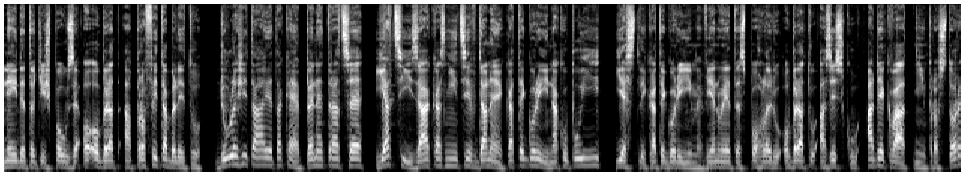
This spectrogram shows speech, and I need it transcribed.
Nejde totiž pouze o obrat a profitabilitu. Důležitá je také penetrace, jací zákazníci v dané kategorii nakupují, jestli kategoriím věnujete z pohledu obratu a zisku adekvátní prostor,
